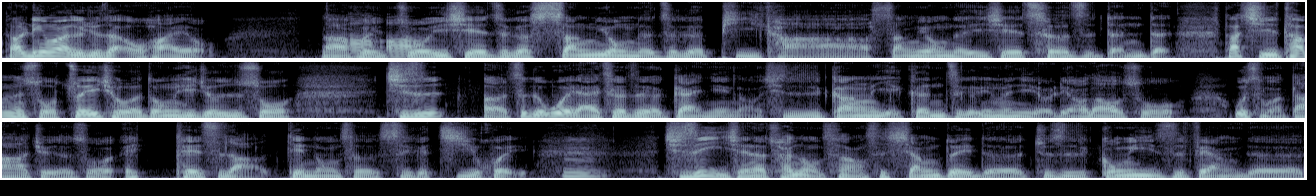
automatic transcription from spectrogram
那另外一个就在 Ohio。那会做一些这个商用的这个皮卡啊，商用的一些车子等等。那其实他们所追求的东西就是说，其实呃，这个未来车这个概念哦，其实刚刚也跟这个运芬姐有聊到说，为什么大家觉得说，哎，Tesla 电动车是一个机会？嗯，其实以前的传统车厂是相对的，就是工艺是非常的，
